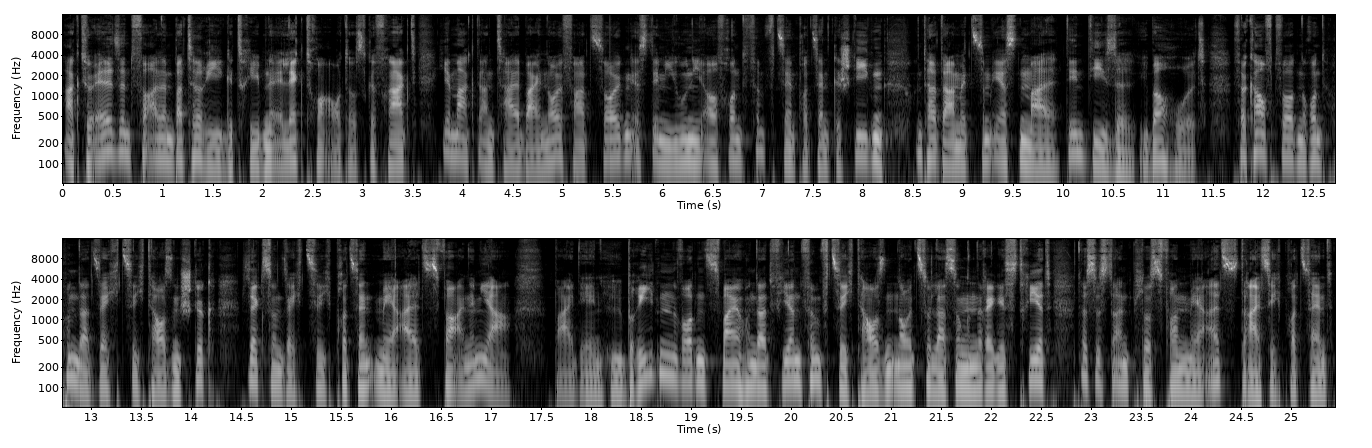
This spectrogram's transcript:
Aktuell sind vor allem batteriegetriebene Elektroautos gefragt. Ihr Marktanteil bei Neufahrzeugen ist im Juni auf rund 15 Prozent gestiegen und hat damit zum ersten Mal den Diesel überholt. Verkauft wurden rund 160.000 Stück, 66 Prozent mehr als als vor einem Jahr. Bei den Hybriden wurden 254.000 Neuzulassungen registriert. Das ist ein Plus von mehr als 30 Prozent.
